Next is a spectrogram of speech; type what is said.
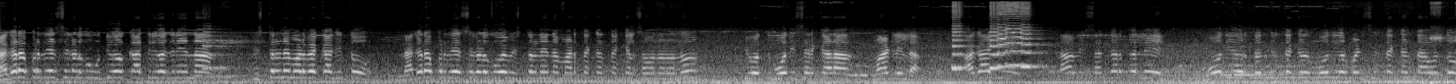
ನಗರ ಪ್ರದೇಶಗಳಿಗೂ ಉದ್ಯೋಗ ಖಾತ್ರಿ ಯೋಜನೆಯನ್ನು ವಿಸ್ತರಣೆ ಮಾಡಬೇಕಾಗಿತ್ತು. ನಗರ ಪ್ರದೇಶಗಳಿಗೂ ವಿಸ್ತರಣೆಯನ್ನು ಮಾಡ್ತಕ್ಕಂಥ ಕೆಲಸವನ್ನು ಇವತ್ತು ಮೋದಿ ಸರ್ಕಾರ ಮಾಡಲಿಲ್ಲ. ಹಾಗಾಗಿ ನಾವು ಈ ಸಂದರ್ಭದಲ್ಲಿ ಮೋದಿಯವರು ತಂದಿರ್ತಕ್ಕಂಥ ಮೋದಿಯವರು ಮಂಡಿಸಿರ್ತಕ್ಕಂಥ ಒಂದು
